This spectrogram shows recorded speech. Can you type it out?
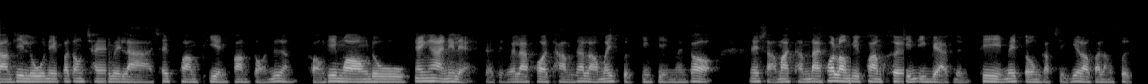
ตามที่รู้เนี่ยก็ต้องใช้เวลาใช้ความเพียรความต่อเนื่อง ของที่มองดูง่ายๆนี่แหละ แต่ถึงเวลาพอทำถ้าเราไม่ฝึกจริง ๆ มันก็ไม่สามารถทำได้เพราะเรามีความเคยชินอีกแบบหนึ่งที่ไม่ตรงกับสิ่งที่เรากำลังฝึก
